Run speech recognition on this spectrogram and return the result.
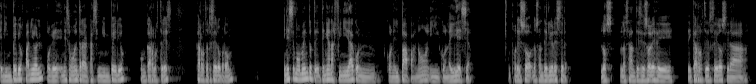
el imperio español, porque en ese momento era casi un imperio, con Carlos III, Carlos III, perdón, en ese momento tenían afinidad con, con, el Papa ¿no? y con la Iglesia. Por eso los anteriores eran, los, los antecesores de, Carlos III era,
